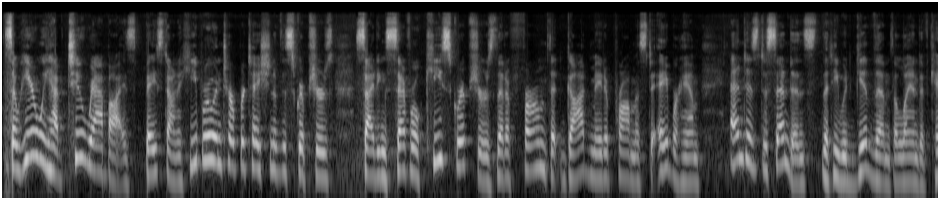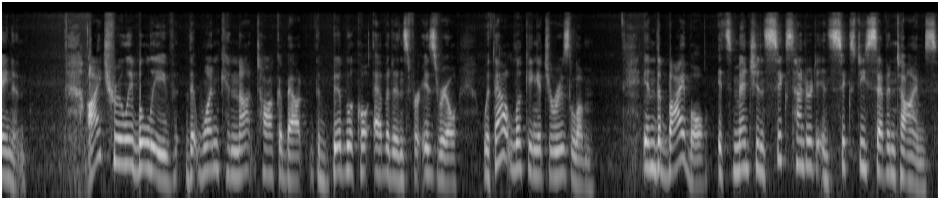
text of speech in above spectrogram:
So here we have two rabbis based on a Hebrew interpretation of the scriptures, citing several key scriptures that affirm that God made a promise to Abraham and his descendants that he would give them the land of Canaan. I truly believe that one cannot talk about the biblical evidence for Israel without looking at Jerusalem. In the Bible, it's mentioned 667 times.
